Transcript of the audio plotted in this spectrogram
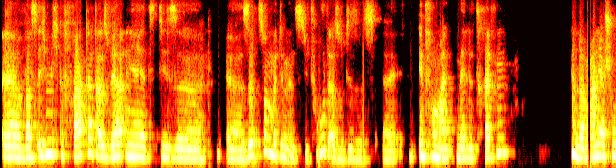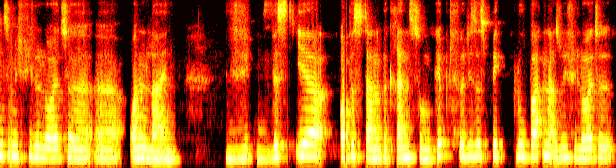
Äh, was ich mich gefragt hatte, also wir hatten ja jetzt diese äh, Sitzung mit dem Institut, also dieses äh, informelle Treffen. Und da waren ja schon ziemlich viele Leute äh, online. Wie, wisst ihr, ob es da eine Begrenzung gibt für dieses Big Blue Button? Also wie viele Leute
